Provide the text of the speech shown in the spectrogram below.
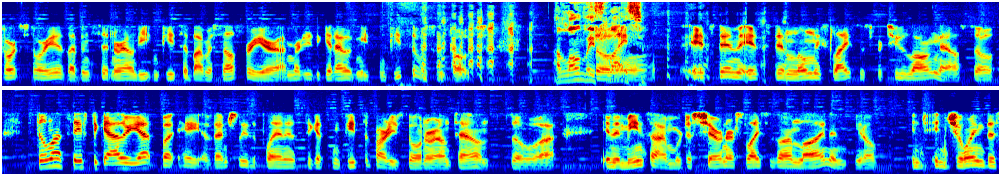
short story is I've been sitting around eating pizza by myself for a year. I'm ready to get out and eat some pizza with some folks. A lonely so slice. it's been it's been lonely slices for too long now. So still not safe to gather yet, but hey, eventually the plan is to get some pizza parties going around town. So uh, in the meantime, we're just sharing our slices online and you know en- enjoying this.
